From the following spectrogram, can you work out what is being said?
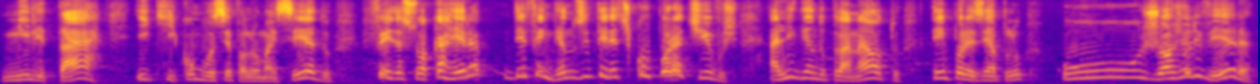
militar e que, como você falou mais cedo, fez a sua carreira defendendo os interesses corporativos. Ali dentro do Planalto tem, por exemplo, o Jorge Oliveira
